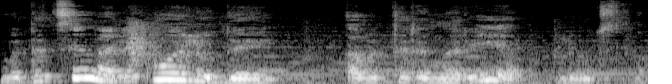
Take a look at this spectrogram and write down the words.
Медицина лікує людей, а ветеринарія людство.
